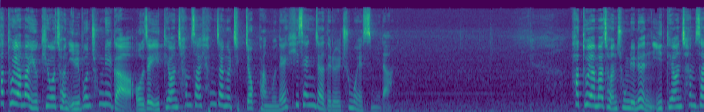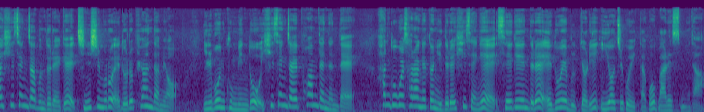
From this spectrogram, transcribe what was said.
하토야마 유키오 전 일본 총리가 어제 이태원 참사 현장을 직접 방문해 희생자들을 추모했습니다. 하토야마 전 총리는 이태원 참사 희생자분들에게 진심으로 애도를 표한다며 일본 국민도 희생자에 포함됐는데 한국을 사랑했던 이들의 희생에 세계인들의 애도의 물결이 이어지고 있다고 말했습니다.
